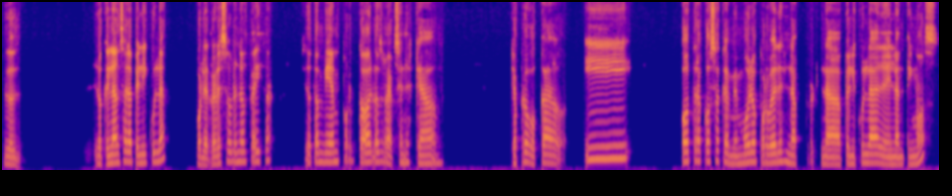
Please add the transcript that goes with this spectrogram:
lo, lo que lanza la película, por el regreso de Brendan Fraser, sino también por todas las reacciones que ha, que ha provocado. Y otra cosa que me muero por ver es la, la película de Lantimos.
